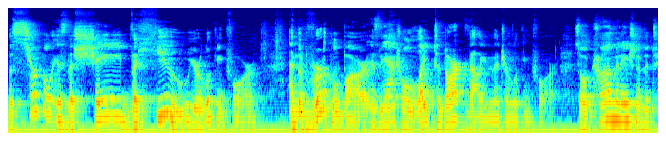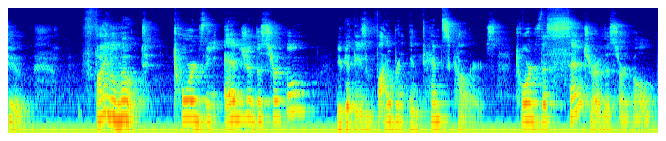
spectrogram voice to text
the circle is the shade, the hue you're looking for, and the vertical bar is the actual light to dark value that you're looking for. So a combination of the two. Final note, towards the edge of the circle, you get these vibrant, intense colors. Towards the center of the circle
